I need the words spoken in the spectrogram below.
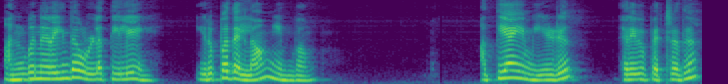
அன்பு நிறைந்த உள்ளத்திலே இருப்பதெல்லாம் இன்பம். அத்தியாயம் ஏழு. நிறைவு பெற்றது.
